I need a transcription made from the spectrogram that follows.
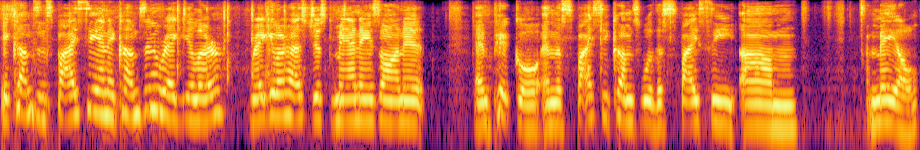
it comes in spicy and it comes in regular. Regular has just mayonnaise on it and pickle, and the spicy comes with a spicy um, mayo.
